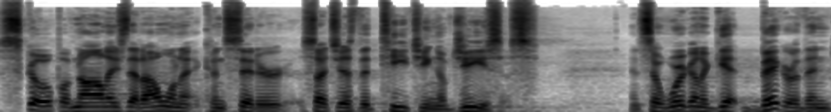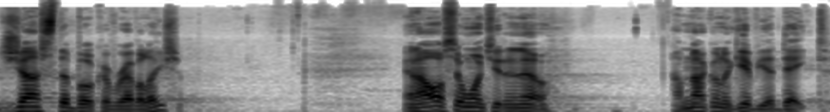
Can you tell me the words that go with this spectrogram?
scope of knowledge that I want to consider, such as the teaching of Jesus. And so we're going to get bigger than just the book of Revelation. And I also want you to know I'm not going to give you a date.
